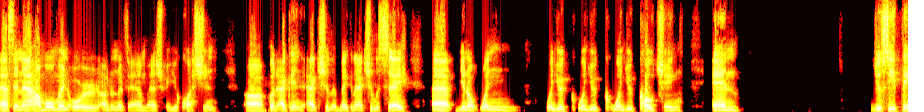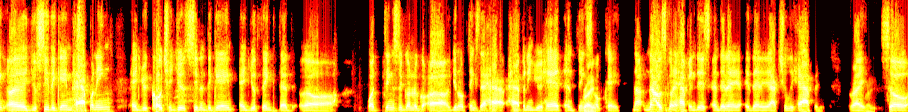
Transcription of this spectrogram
as an aha moment, or I don't know if I'm answering your question. Uh, but I can actually, I can actually say, uh, you know, when when you're when you when you're coaching and you see thing, uh, you see the game happening, and you're coaching, you sit in the game, and you think that uh, what things are gonna go, uh, you know, things that ha- happen in your head, and things, Right. okay, now now it's gonna happen this, and then it, and then it actually happened, right? Right. So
